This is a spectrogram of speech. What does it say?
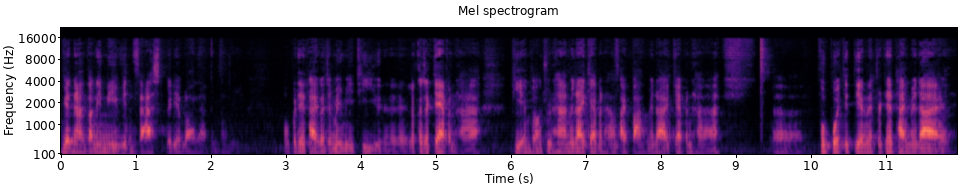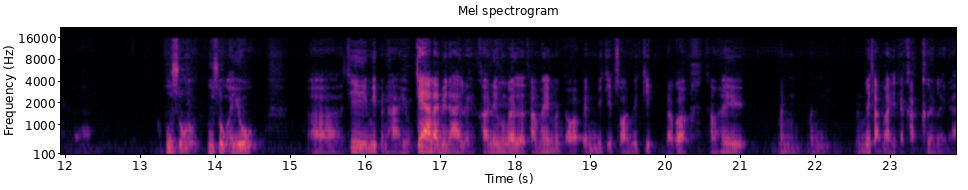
เวียดนามตอนนี้มีวินแฟสไปเรียบร้อยแล้วเป็นต้นนี้ของประเทศไทยก็จะไม่มีที่ยืนอะไรเลยแล้วก็จะแก้ปัญหา PM 2.5 ไม่ได้แก้ปัญหาไฟป่าไม่ได้แก้ปัญหา ผู้ป่วยติดเตียงในประเทศไทยไม่ได้ ผู้สูงผู้สูงอายุที่มีปัญหาอยู่แก้อะไรไม่ได้เลย คราวนี้มันก็จะทำให้เหมือนกับว่าเป็นวิกฤตซ้อนวิกฤต แล้วก็ทำให้มันมันมันไม่สามารถที่จะขับเคลื่อนอะไรได้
